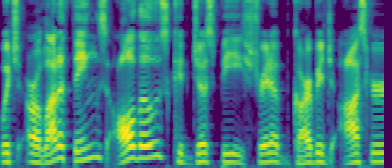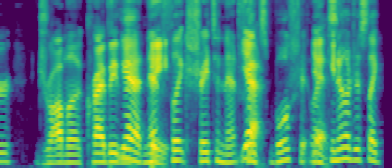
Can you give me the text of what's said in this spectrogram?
which are a lot of things all those could just be straight up garbage oscar drama crybaby yeah, bait. Netflix straight to Netflix Yeah. bullshit. Like Yes. you know, just like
